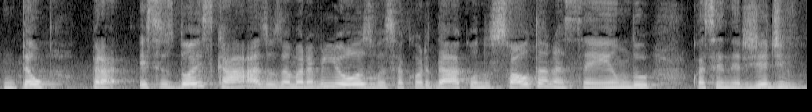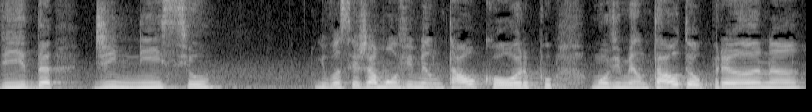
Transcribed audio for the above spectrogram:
Então, para esses dois casos é maravilhoso você acordar quando o sol está nascendo, com essa energia de vida, de início, e você já movimentar o corpo, movimentar o teu prana,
